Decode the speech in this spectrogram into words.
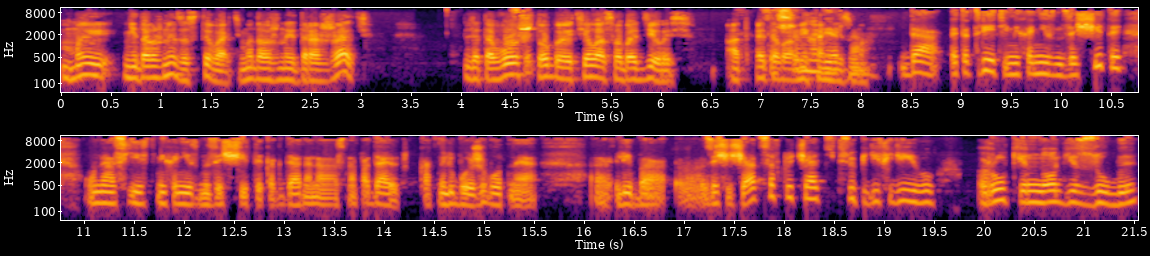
мы не должны застывать, мы должны дрожать для того, чтобы тело освободилось от этого Совершенно механизма. Верно. Да, это третий механизм защиты. У нас есть механизмы защиты, когда на нас нападают, как на любое животное, э, либо э, защищаться, включать всю периферию, руки, ноги, зубы,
